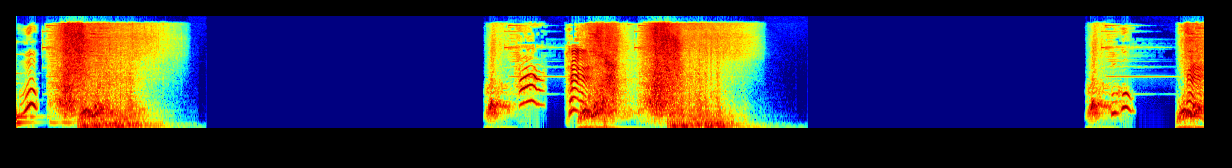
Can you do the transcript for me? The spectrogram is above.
嘿！嘿！嘿！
